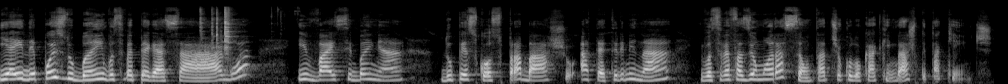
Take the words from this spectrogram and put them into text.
E aí depois do banho você vai pegar essa água e vai se banhar do pescoço para baixo até terminar e você vai fazer uma oração, tá? Deixa eu colocar aqui embaixo porque está quente.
